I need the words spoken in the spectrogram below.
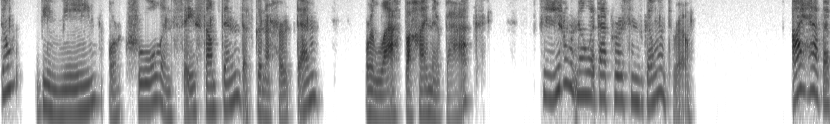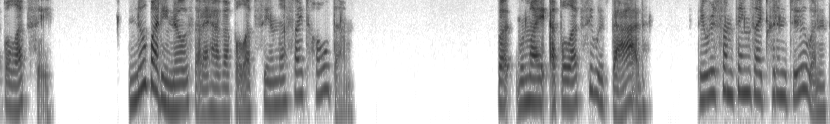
don't be mean or cruel and say something that's going to hurt them or laugh behind their back because you don't know what that person's going through. I have epilepsy. Nobody knows that I have epilepsy unless I told them. But when my epilepsy was bad, there were some things I couldn't do. And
